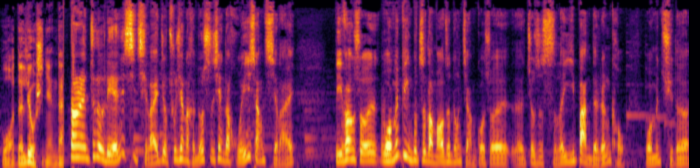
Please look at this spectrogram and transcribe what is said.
我的六十年代，当然这个联系起来就出现了很多事。现在回想起来，比方说，我们并不知道毛泽东讲过说，呃，就是死了一半的人口，我们取得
